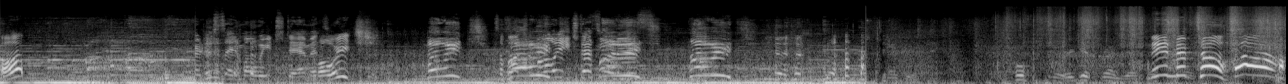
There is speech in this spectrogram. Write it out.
Up! Just say Moich, damn it. Moich! Moich! It's a bunch of Moich, that's what it is. Need Mipto! Oh! Ah!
